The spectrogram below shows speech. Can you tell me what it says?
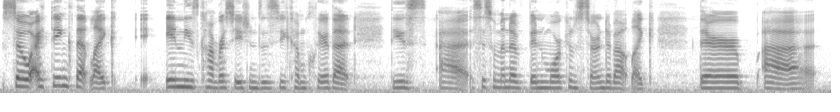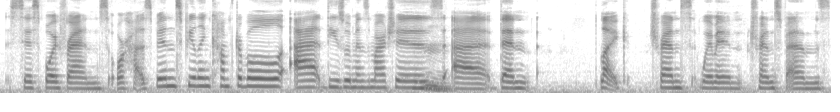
so I think that, like, in these conversations, it's become clear that these uh, cis women have been more concerned about, like, their uh, cis boyfriends or husbands feeling comfortable at these women's marches uh, than like trans women, trans femmes,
